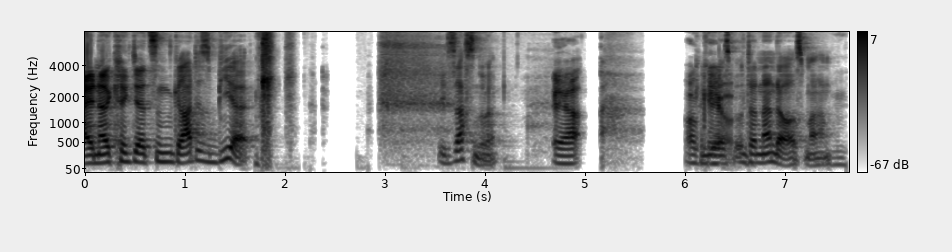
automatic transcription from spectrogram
Einer kriegt jetzt ein gratis Bier. Ich sag's nur. Ja. Okay. Können wir das untereinander ausmachen?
